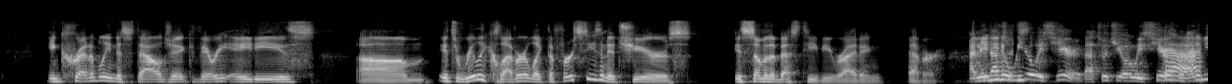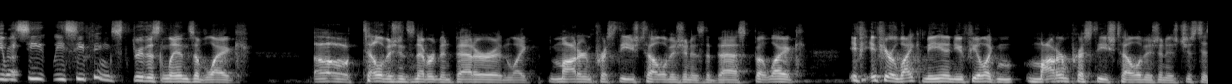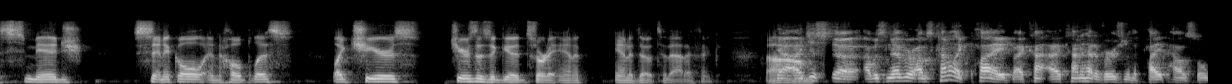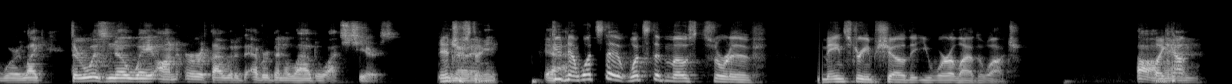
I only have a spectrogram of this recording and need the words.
incredibly nostalgic, very 80s. Um, it's really clever. Like the first season of Cheers is some of the best TV writing ever. I mean, and, that's you know, what we, you always hear. That's what you always hear. Yeah, I, I, mean, we see we see things through this lens of like, oh, television's never been better, and like modern prestige television is the best. But like, if if you're like me and you feel like modern prestige television is just a smidge cynical and hopeless, Like Cheers, Cheers is a good sort of an- antidote to that. I think. Yeah, I Um, just uh, I was never I was kind of like Pipe. I ki- I kind of had a version of the Pipe household where like there was no way on earth I would have ever been allowed to watch Cheers. Know I interesting, mean? Yeah. dude. Now, what's the what's the most sort of mainstream show that you were allowed to watch? oh like how- man.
